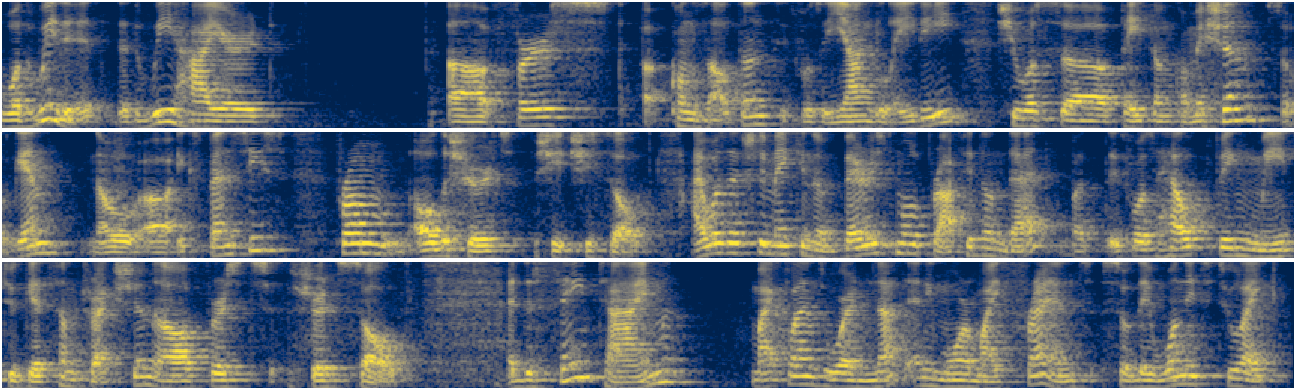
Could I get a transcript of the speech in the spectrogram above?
what we did that we hired uh, first a consultant. It was a young lady. She was uh, paid on commission. So again, no uh, expenses from all the shirts she, she sold. I was actually making a very small profit on that, but it was helping me to get some traction of first shirts sold. At the same time, my clients were not anymore my friends, so they wanted to like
